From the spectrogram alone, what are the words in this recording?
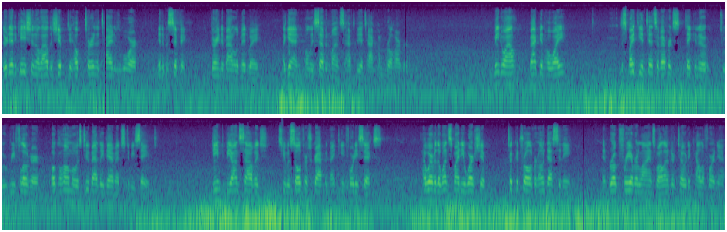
Their dedication allowed the ship to help turn the tide of the war in the Pacific during the Battle of Midway, again, only seven months after the attack on Pearl Harbor. Meanwhile, back in Hawaii, despite the intensive efforts taken to, to refloat her, Oklahoma was too badly damaged to be saved. Deemed beyond salvage, she was sold for scrap in 1946. However, the once mighty warship took control of her own destiny and broke free of her lines while under tow to California,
